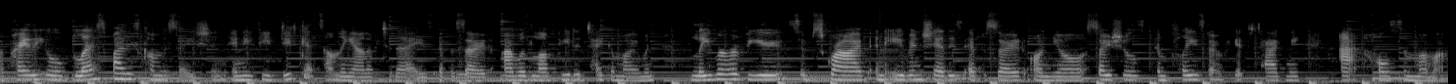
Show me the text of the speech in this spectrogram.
I pray that you're blessed by this conversation. And if you did get something out of today's episode, I would love for you to take a moment, leave a review, subscribe, and even share this episode on your socials. And please don't forget to tag me at Wholesome Mama.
